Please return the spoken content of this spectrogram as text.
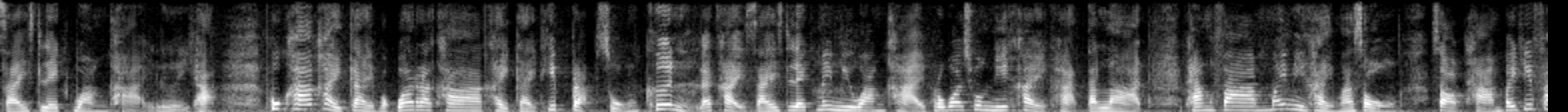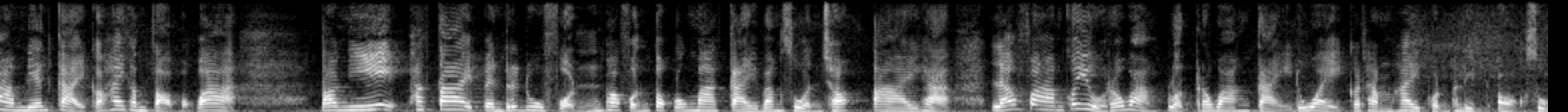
ไซส์เล็กวางขายเลยค่ะ ผู้ค้าไข่ไก่บอกว่าราคาไข่ไก่ที่ปรับสูงขึ้น และไข่ไซส์เล็กไม่มีวางขาย เพราะว่าช่วงนี้ไข่ขาดตลาด ทางฟาร์มไม่มีไข่มาส่ง สอบถามไปที่ฟาร์มเลี้ยงไก่ก็ให้คำตอบบอกว่า ตอนนี้ภาคใต้เป็นฤดูฝน พอฝนตกลงมาไก่บางส่วนช็อกตายค่ะ แล้วฟาร์มก็อยู่ระหว่างปลดระวางไก่ด้วย ก็ทำให้ผลผลิตออกสู่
